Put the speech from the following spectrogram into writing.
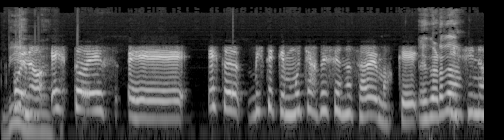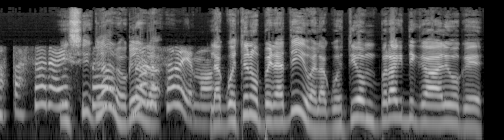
bueno, esto es eh, esto, viste que muchas veces no sabemos que es verdad. y si nos pasara y esto, claro, claro, no lo sabemos. La cuestión operativa, la cuestión práctica, algo que,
